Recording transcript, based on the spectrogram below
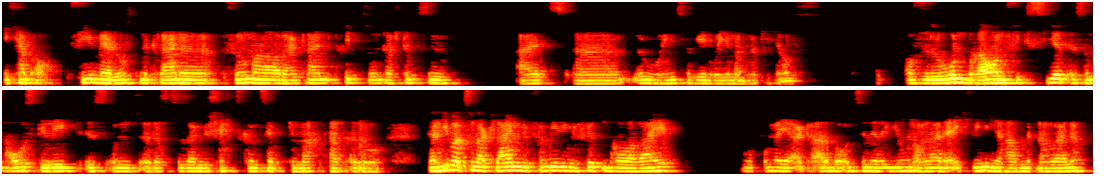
ich habe auch viel mehr Lust, eine kleine Firma oder einen kleinen Betrieb zu unterstützen, als äh, irgendwo hinzugehen, wo jemand wirklich auf, auf Lohnbrauen fixiert ist und ausgelegt ist und äh, das zu seinem Geschäftskonzept gemacht hat. Also dann lieber zu einer kleinen familiengeführten Brauerei, wovon wir ja gerade bei uns in der Region auch leider echt wenige haben mittlerweile,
